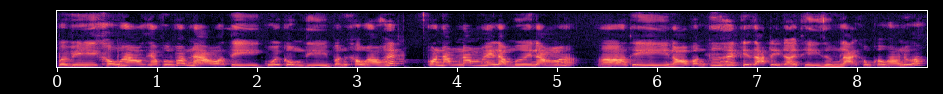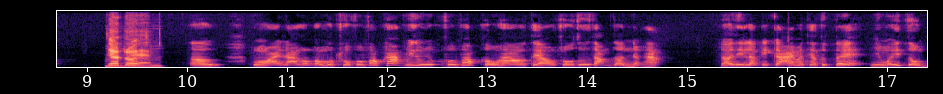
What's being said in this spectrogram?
Bởi vì khấu hao theo phương pháp nào á, thì cuối cùng thì vẫn khấu hao hết. Có 5 năm hay là 10 năm á, đó, thì nó vẫn cứ hết cái giá trị đấy thì dừng lại không khấu hao nữa. dạ rồi em Ừ. Ngoài ra còn có một số phương pháp khác, ví dụ như phương pháp khấu hao theo số dư giảm dần chẳng hạn. Đấy thì là cái cái mà theo thực tế nhưng mà ít dùng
